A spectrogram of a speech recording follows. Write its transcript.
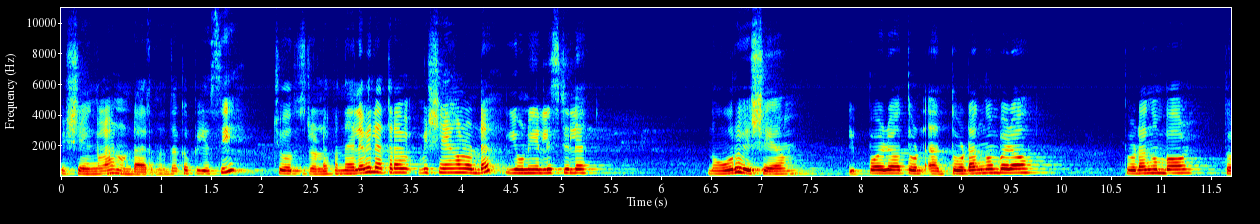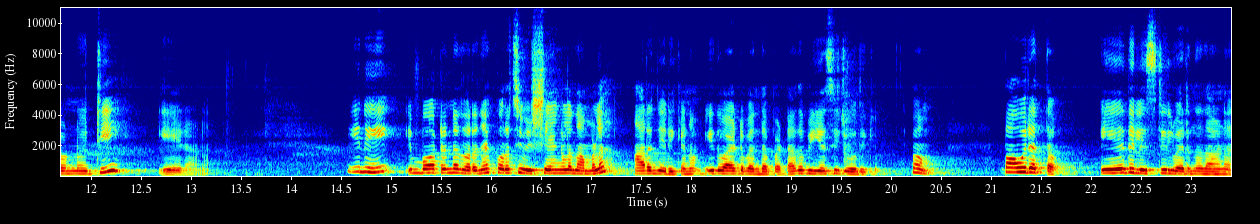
വിഷയങ്ങളാണ് ഉണ്ടായിരുന്നത്. ഇതൊക്കെ പി എസ് സി ചോദിച്ചിട്ടുള്ളത് അപ്പം നിലവിൽ എത്ര വിഷയങ്ങളുണ്ട് യൂണിയൻ ലിസ്റ്റിൽ നൂറ് വിഷയം ഇപ്പോഴോ തുടങ്ങുമ്പോഴോ? തുടങ്ങുമ്പോൾ തൊണ്ണൂറ്റി ഏഴാണ് ഇനി ഇമ്പോർട്ടന്റ് എന്ന് പറഞ്ഞാൽ കുറച്ച് വിഷയങ്ങൾ നമ്മൾ അറിഞ്ഞിരിക്കണം. ഇതുമായിട്ട് ബന്ധപ്പെട്ട്. അത് പി എസ് സി ചോദിക്കും. ഇപ്പം പൗരത്വം ഏത് ലിസ്റ്റിൽ വരുന്നതാണ്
